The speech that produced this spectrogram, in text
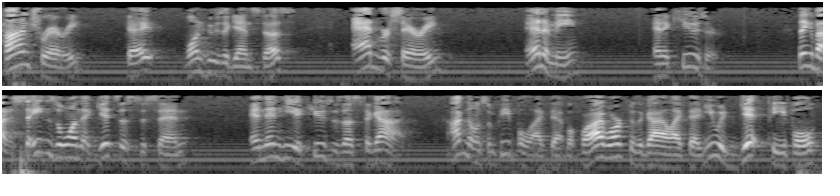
contrary, okay? One who's against us, adversary, enemy, and accuser. Think about it. Satan's the one that gets us to sin, and then he accuses us to God. I've known some people like that before. I worked with a guy like that. He would get people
